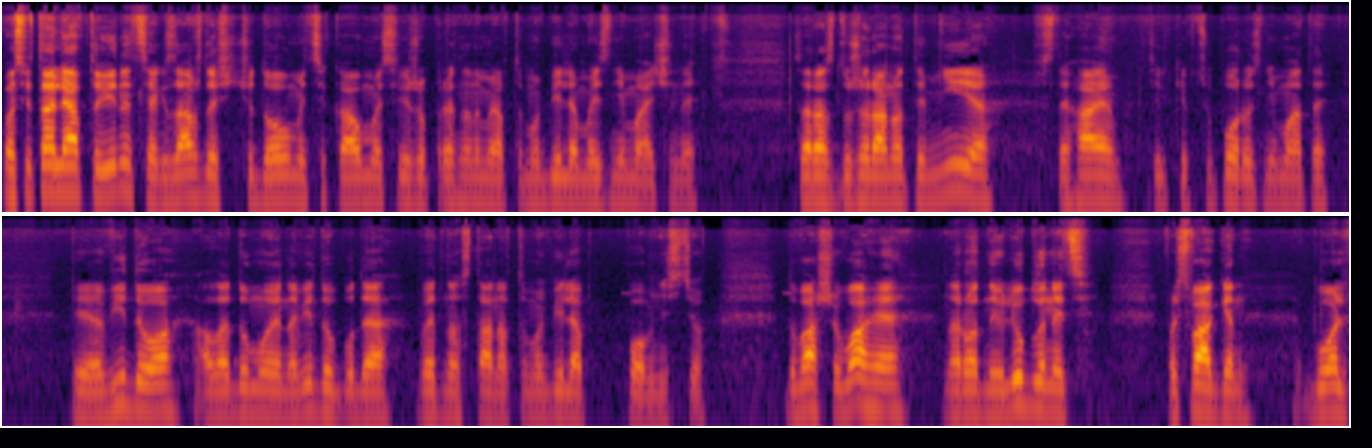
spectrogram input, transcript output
Ось Віталій Автовінець, як завжди, з чудовими, цікавими, свіжопригнаними автомобілями з Німеччини. Зараз дуже рано темніє, встигаємо тільки в цю пору знімати е, відео, але думаю, на відео буде видно стан автомобіля повністю. До вашої уваги, народний улюбленець Volkswagen Golf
